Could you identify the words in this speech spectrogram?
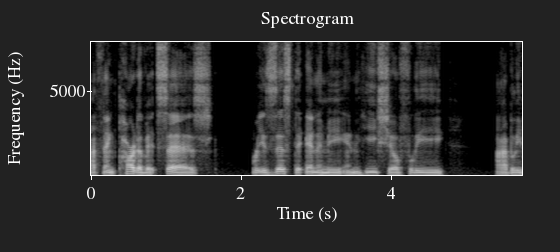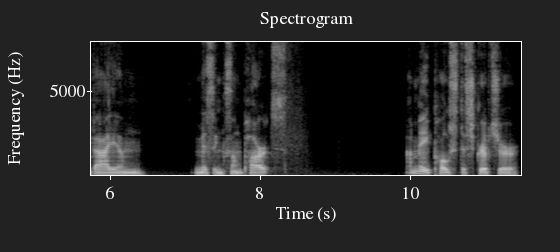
I think part of it says, resist the enemy and he shall flee. I believe I am missing some parts. I may post the scripture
